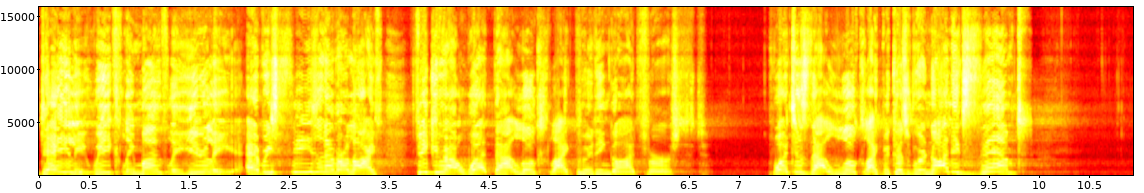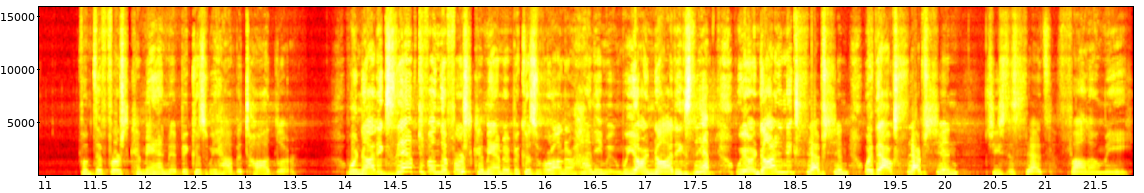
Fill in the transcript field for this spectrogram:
daily, weekly, monthly, yearly, every season of our life, figure out what that looks like putting God first. What does that look like? Because we're not exempt from the first commandment because we have a toddler. We're not exempt from the first commandment because we're on our honeymoon. We are not exempt. We are not an exception. Without exception, Jesus says, Follow me.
